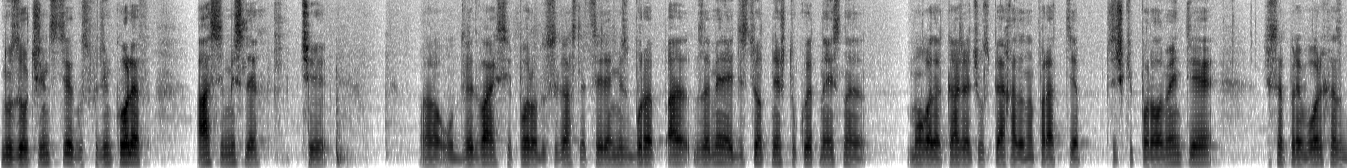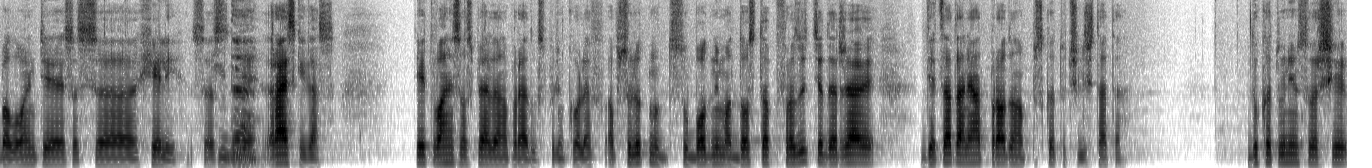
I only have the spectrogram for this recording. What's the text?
Но за учениците, господин Колев, аз си мислех, че а, от 2021 до сега, след 7 избора, а, за мен е единственото нещо, което наистина мога да кажа, че успяха да направят тия всички парламенти е че се пребориха с балоните с а, хели, с да. не, райски газ. Те това не са успяли да направят, господин Колев. Абсолютно свободно имат достъп. В развитите държави децата нямат право да напускат училищата, докато не им свърши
